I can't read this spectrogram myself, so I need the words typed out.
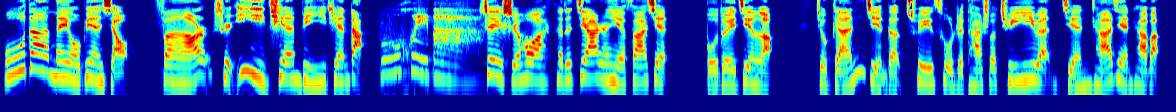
不但没有变小，反而是一天比一天大。不会吧？这时候啊，他的家人也发现不对劲了，就赶紧的催促着他说：“去医院检查检查吧。”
